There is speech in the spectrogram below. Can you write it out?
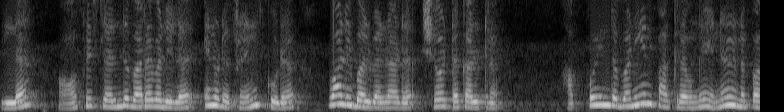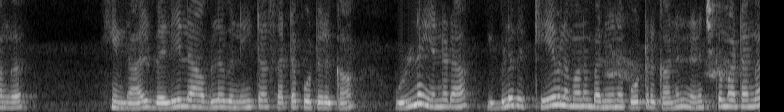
இல்லை ஆஃபீஸ்லேருந்து வர வழியில் என்னோடய ஃப்ரெண்ட்ஸ் கூட வாலிபால் விளாட ஷர்ட்டை கழட்டுறேன். அப்போ இந்த பனியன் பார்க்குறவங்க என்ன நினைப்பாங்க? இந்த ஆள் வெளியில் அவ்வளவு நீட்டாக சட்டை போட்டிருக்கான். உள்ளே என்னடா இவ்வளவு கேவலமான பனியனை போட்டிருக்கான்னு நினச்சிக்க மாட்டாங்க?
